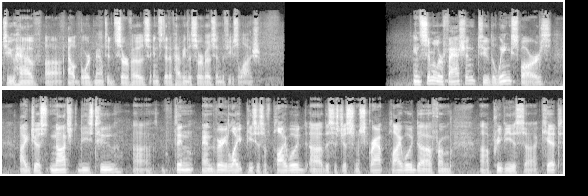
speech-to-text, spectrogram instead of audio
to have uh, outboard mounted servos instead of having the servos in the fuselage. In similar fashion to the wing spars, I just notched these two uh, thin and very light pieces of plywood. Uh, this is just some scrap plywood uh, from uh, previous kit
